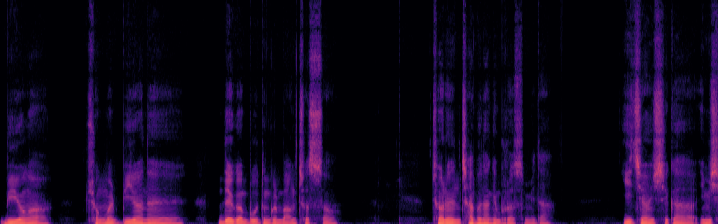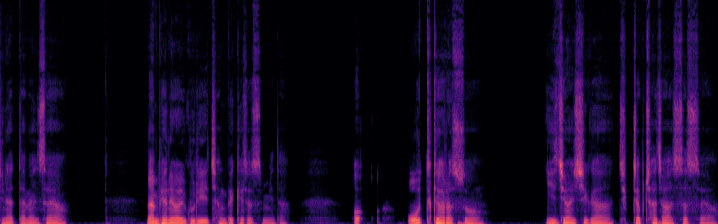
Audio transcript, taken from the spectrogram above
미영아, 정말 미안해. 내가 모든 걸 망쳤어. 저는 차분하게 물었습니다. 이지연 씨가 임신했다면서요? 남편의 얼굴이 창백해졌습니다. 어, 어떻게 알았어? 이지연 씨가 직접 찾아왔었어요.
